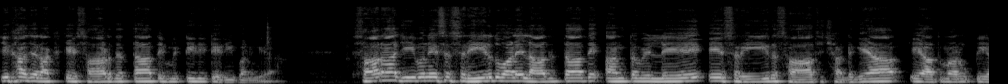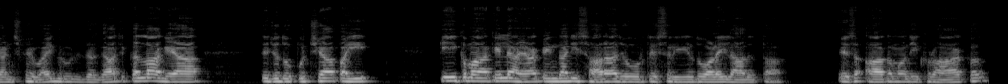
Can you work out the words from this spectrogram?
ਚਿਖਾ 'ਚ ਰੱਖ ਕੇ ਸਾੜ ਦਿੱਤਾ ਤੇ ਮਿੱਟੀ ਦੀ ਢੇਰੀ ਬਣ ਗਿਆ। ਸਾਰਾ ਜੀਵਨ ਇਸ ਸਰੀਰ ਦੁਆਲੇ ਲਾ ਦਿੱਤਾ ਤੇ ਅੰਤ ਵੇਲੇ ਇਹ ਸਰੀਰ ਸਾਥ ਛੱਡ ਗਿਆ। ਇਹ ਆਤਮਾ ਰੂਪੀ ਅੰਸ਼ ਫੇ ਵਾਹਿਗੁਰੂ ਦੀ ਦਰਗਾਹ 'ਚ ਕੱਲਾ ਗਿਆ ਤੇ ਜਦੋਂ ਪੁੱਛਿਆ ਭਾਈ, ਕੀ ਕਮਾ ਕੇ ਲਿਆਇਆ? ਕਹਿੰਦਾ ਜੀ, ਸਾਰਾ ਜ਼ੋਰ ਤੇ ਸਰੀਰ ਦੁਆਲੇ ਹੀ ਲਾ ਦਿੱਤਾ। ਇਸ ਆਤਮਾ ਦੀ ਖੁਰਾਕ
